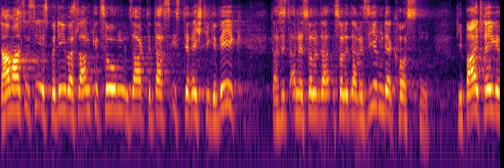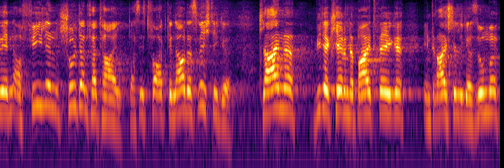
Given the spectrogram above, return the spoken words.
Damals ist die SPD übers Land gezogen und sagte, das ist der richtige Weg. Das ist eine Solidarisierung der Kosten. Die Beiträge werden auf vielen Schultern verteilt. Das ist vor Ort genau das Richtige. Kleine, wiederkehrende Beiträge in dreistelliger Summe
